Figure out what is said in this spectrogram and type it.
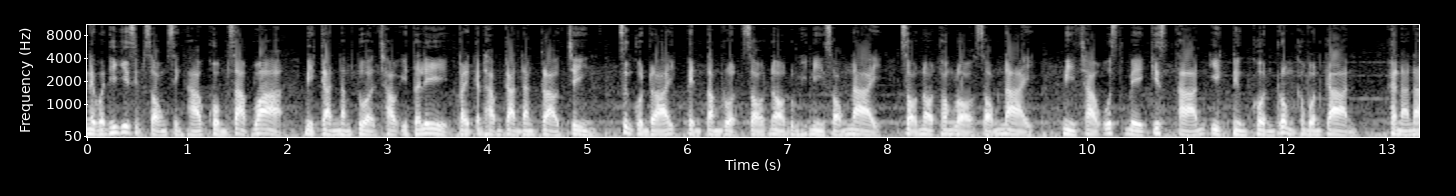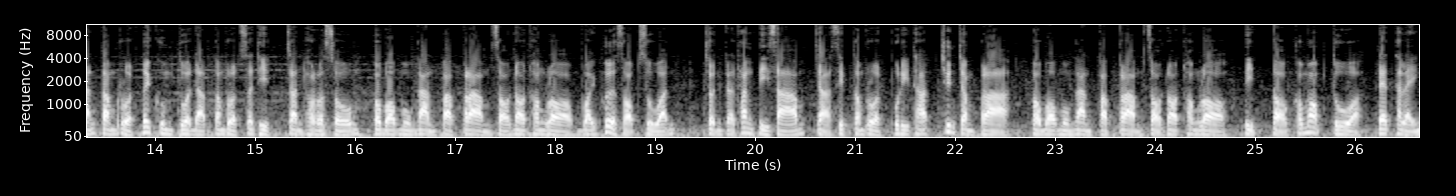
ในวันที่ 22 สิงหาคมทราบว่า มีการนำตัวชาวอิตาลีไปกระทำการดังกล่าวจริง ซึ่งคนร้ายเป็นตำรวจสอนอลุมพินี2นายสอนอทองหล่อ2นาย มีชาวอุซเบกิสถานอีกหนึ่งคนร่วมขบวนการขณะนั้นตำรวจได้คุมตัวดาบตำรวจสถิตจันทรโสมพบหมู่งานปราบปรามสอนอทองหล่อไว้เพื่อสอบสวน จนกระทั่งตีสามจ่าสิบตำรวจภูริทัศน์ชื่นจำปาพบหมู่งานปราบปรามสอนอทองหล่อติดต่อเข้ามอบตัว และแถลง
